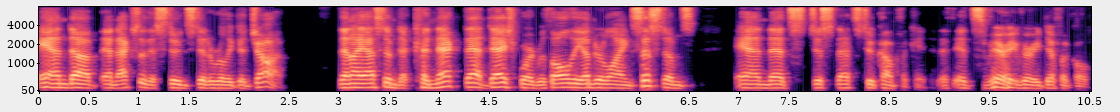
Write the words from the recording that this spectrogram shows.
and uh, and actually the students did a really good job. Then I asked them to connect that dashboard with all the underlying systems, and that's just that's too complicated. It, it's very very difficult.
